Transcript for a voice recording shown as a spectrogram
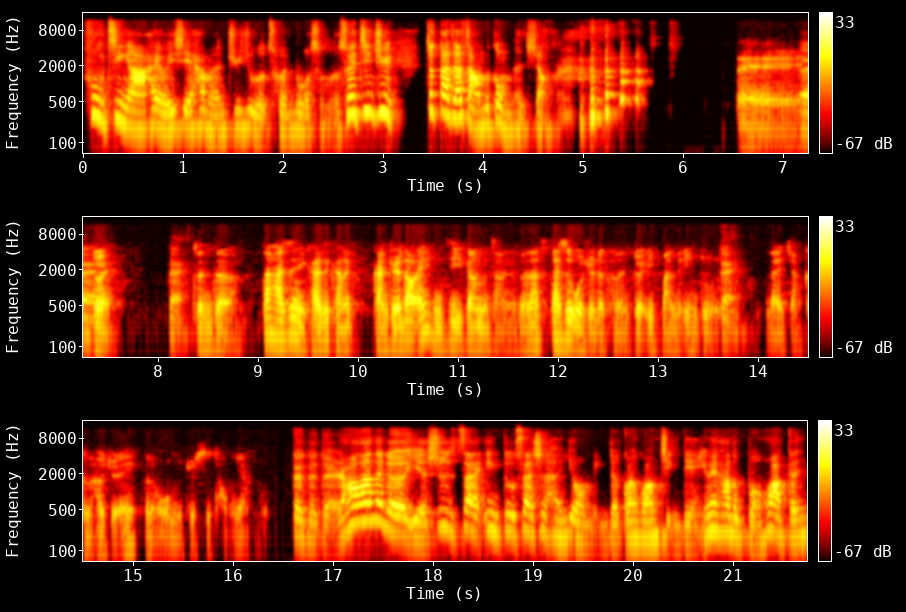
附近啊还有一些他们居住的村落什么的，所以进去就大家长得都跟我们很像。哎，对。对，对。真的。但还是你还是可能感觉到，哎，你自己跟他们长得，但是但是我觉得可能对一般的印度人来讲，可能会觉得，哎，可能我们就是同样的。对对对，然后它那个也是在印度算是很有名的观光景点，因为它的文化跟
